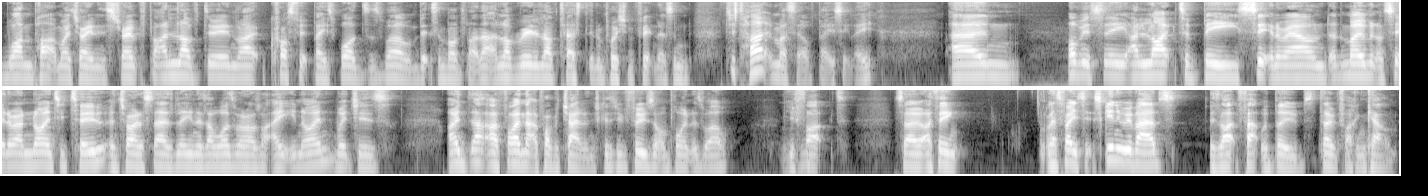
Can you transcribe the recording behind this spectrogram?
one part of my training is strength, but I love doing like CrossFit based WODs as well and bits and bobs like that. I love really love testing and pushing fitness and just hurting myself basically. And obviously I like to be sitting around at the moment I'm sitting around 92 and trying to stay as lean as I was when I was like 89, which is I that, I find that a proper challenge because your food's not on point as well. You're Mhm. fucked. So I think let's face it, skinny with abs is like fat with boobs. Don't fucking count.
